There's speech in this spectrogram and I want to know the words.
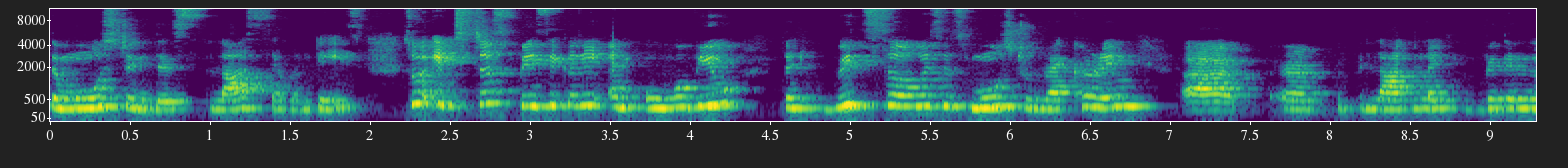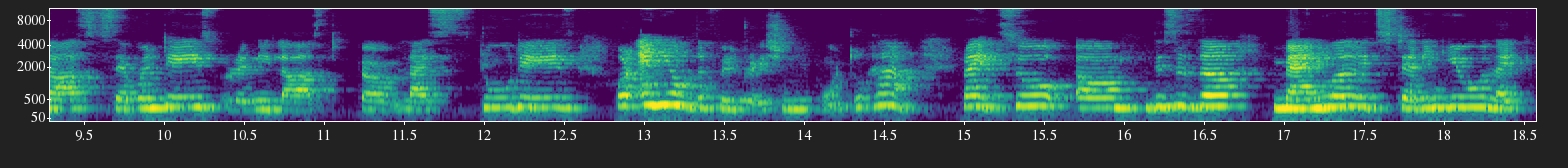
the most in this last seven days. So it's just basically an overview that which service is most recurring uh, uh, like within last seven days or any last uh, last two days or any of the filtration you want to have right? So um, this is the manual. It's telling you like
